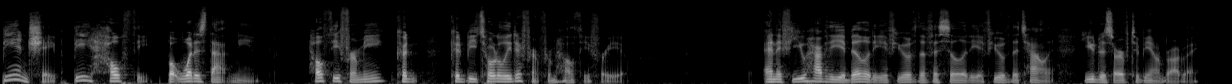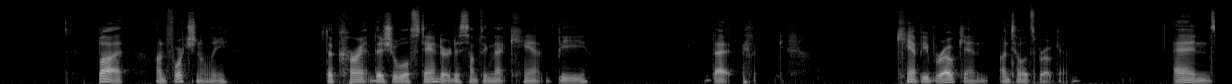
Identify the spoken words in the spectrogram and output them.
Be in shape, be healthy. But what does that mean? Healthy for me could could be totally different from healthy for you. And if you have the ability, if you have the facility, if you have the talent, you deserve to be on Broadway. But unfortunately, the current visual standard is something that can't be that can't be broken until it's broken. And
